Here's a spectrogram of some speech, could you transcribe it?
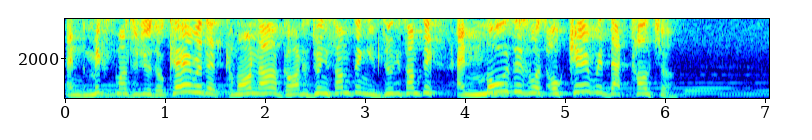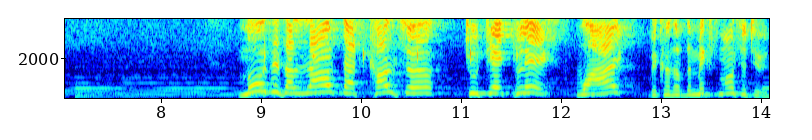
And the mixed multitude is okay with it. Come on now. God is doing something. He's doing something. And Moses was okay with that culture. Moses allowed that culture to take place. Why? Because of the mixed multitude.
